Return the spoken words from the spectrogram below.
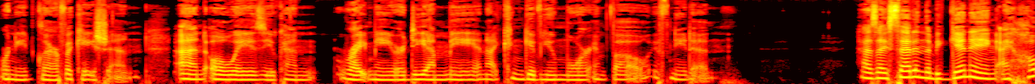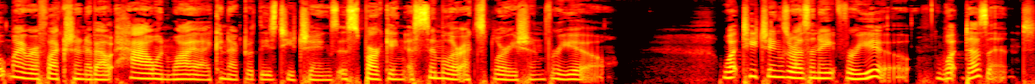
or need clarification. And always you can write me or DM me and I can give you more info if needed. As I said in the beginning, I hope my reflection about how and why I connect with these teachings is sparking a similar exploration for you. What teachings resonate for you? What doesn't?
